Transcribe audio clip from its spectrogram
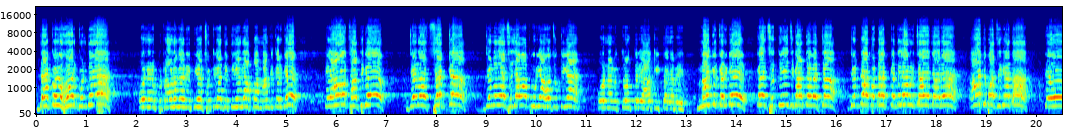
ਜਾਂ ਕੋਈ ਹੋਰ ਗੁੰਡੇ ਹੈ ਉਹਨਾਂ ਨੂੰ ਪੈਟਰੋਲਾਂ ਦਿੱਤੀਆਂ, ਛੁੱਟੀਆਂ ਦਿੱਤੀਆਂ, ਤੇ ਆਪਾਂ ਮੰਗ ਕਰਕੇ ਕਿ ਆਓ ਸਾਥੀਓ, ਜਿਹੜਾ ਸਿੱਖ ਜਿਨ੍ਹਾਂ ਦੀਆਂ ਸਜ਼ਾਵਾਂ ਪੂਰੀਆਂ ਹੋ ਚੁੱਕੀਆਂ ਉਹਨਾਂ ਨੂੰ ਤੁਰੰਤ ਰਿਹਾ ਕੀਤਾ ਜਾਵੇ। ਮੰਗ ਕਰਕੇ ਕਿ ਛੱਤੀਸਗੜ੍ਹ ਦੇ ਵਿੱਚ ਜਿੱਡਾ ਵੱਡਾ ਕਤਲੇਆਮ ਰਚਾਇਆ ਜਾ ਰਿਹਾ ਹੈ, ਆਦਿਵਾਸੀਆਂ ਦਾ ਤੇ ਉਹ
